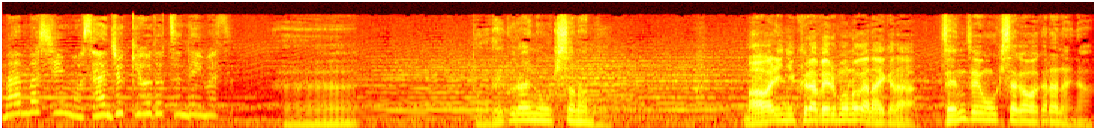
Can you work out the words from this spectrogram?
マンマシーンも30機ほど積んでいます。へえ。どれぐらいの大きさなんだ？周りに比べるものがないから全然大きさがわからないな。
